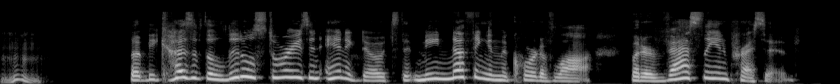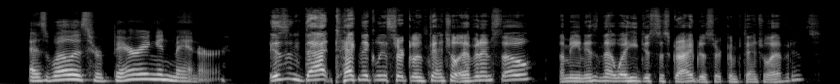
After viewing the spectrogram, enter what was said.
Mm. But because of the little stories and anecdotes that mean nothing in the court of law, but are vastly impressive, as well as her bearing and manner. Isn't that technically circumstantial evidence, though? I mean, isn't that what he just described as circumstantial evidence?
